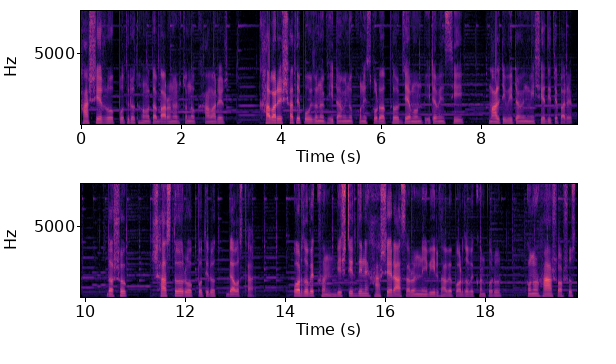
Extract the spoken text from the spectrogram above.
হাঁসের রোগ প্রতিরোধ ক্ষমতা বাড়ানোর জন্য খামারের, খাবারের সাথে প্রয়োজনীয় ভিটামিন ও খনিজ পদার্থ যেমন ভিটামিন সি, মাল্টিভিটামিন মিশিয়ে দিতে পারে। দর্শক, স্বাস্থ্য রোগ প্রতিরোধ ব্যবস্থা। পর্যবেক্ষণ, বৃষ্টির দিনে হাঁসের আচরণ নিবিড়ভাবে পর্যবেক্ষণ করুন। কোনো হাঁস অসুস্থ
